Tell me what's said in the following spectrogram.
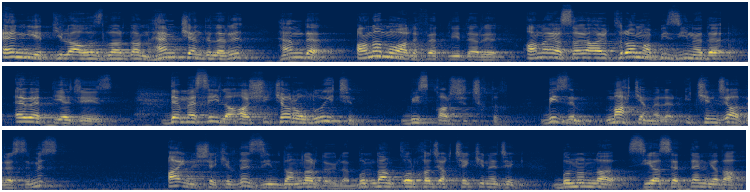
en yetkili ağızlardan hem kendileri hem de ana muhalefet lideri anayasaya aykırı ama biz yine de evet diyeceğiz demesiyle aşikar olduğu için biz karşı çıktık. Bizim mahkemeler ikinci adresimiz aynı şekilde zindanlar da öyle. Bundan korkacak, çekinecek bununla siyasetten ya da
